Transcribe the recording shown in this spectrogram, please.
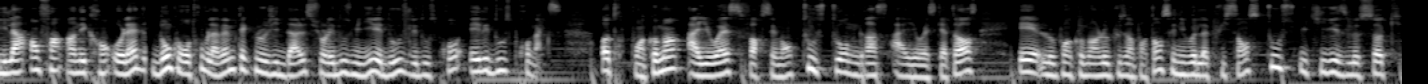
Il a enfin un écran OLED, donc on retrouve la même technologie de dalle sur les 12 mini, les 12, les 12 Pro et les 12 Pro Max. Autre point commun, iOS, forcément, tous tournent grâce à iOS 14 et le point commun le plus important, c'est au niveau de la puissance. Tous utilisent le SoC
